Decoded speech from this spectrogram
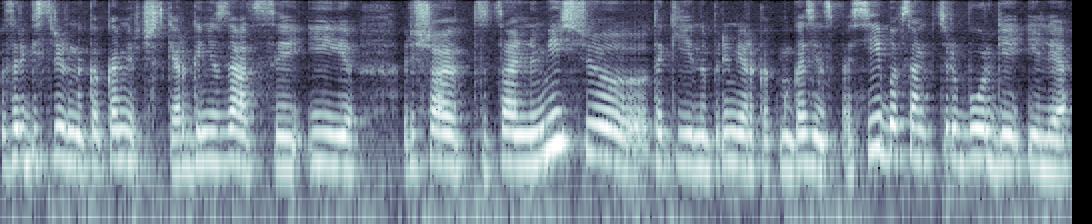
зарегистрированы как коммерческие организации и решают социальную миссию, такие, например, как магазин «Спасибо» в Санкт-Петербурге или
